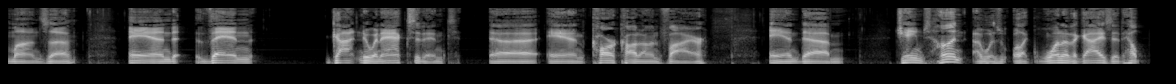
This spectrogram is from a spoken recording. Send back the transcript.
Monza, and then got into an accident uh, and car caught on fire, and um, James Hunt I was like one of the guys that helped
